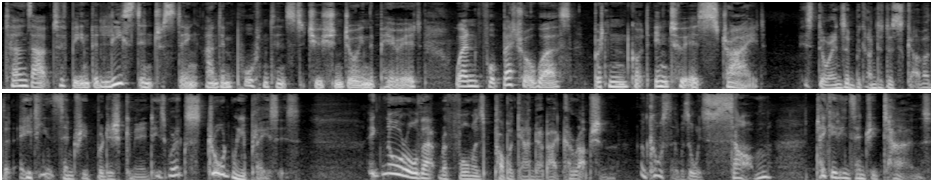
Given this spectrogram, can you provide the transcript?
turns out to have been the least interesting and important institution during the period when, for better or worse, Britain got into its stride. Historians have begun to discover that 18th century British communities were extraordinary places. Ignore all that reformers' propaganda about corruption. Of course, there was always some, Take 18th century towns.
